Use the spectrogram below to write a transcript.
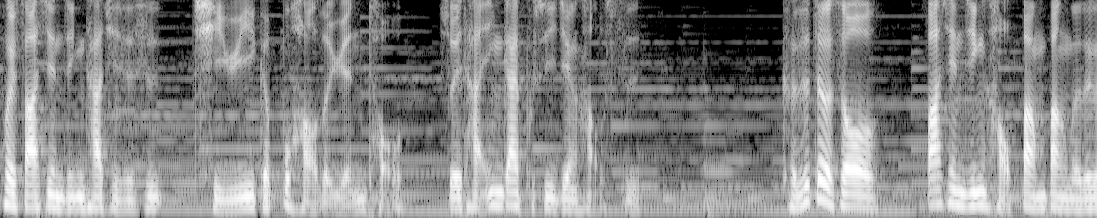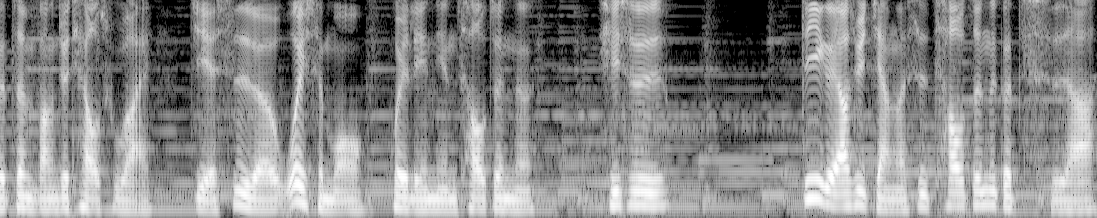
会发现金它其实是起于一个不好的源头，所以它应该不是一件好事。可是这个时候发现金好棒棒的这个正方就跳出来解释了为什么会连年超增呢？其实第一个要去讲的是超增这个词啊，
